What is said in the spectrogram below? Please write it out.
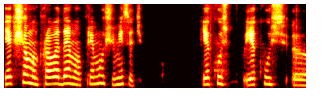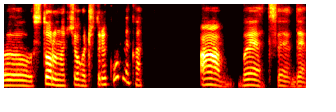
якщо ми проведемо пряму, що містить якусь якусь е, сторону цього чотирикутника, А, Б, С, Д,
